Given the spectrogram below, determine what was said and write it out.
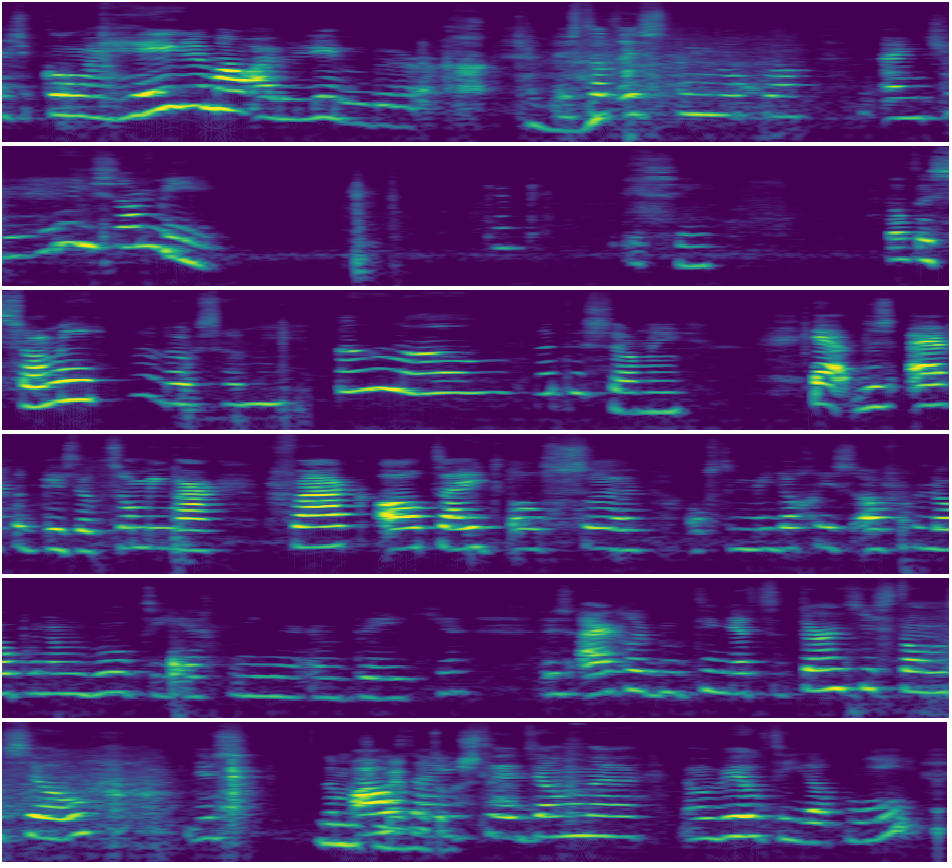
en ze komen helemaal uit Limburg. Dus dat is toen nog wel een eindje. hey, Sammy. Kijk, is hij. Dat is Sammy. Hallo Sammy. Hallo. Het is Sammy. Ja, dus eigenlijk is dat Sammy, maar vaak altijd als, eh, als de middag is afgelopen, dan wilt hij echt niet meer een beetje. Dus eigenlijk doet hij net zijn tandjes dan zo. Dus Dan moet je met rust. eh, dan, eh, dan wil hij dat niet,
